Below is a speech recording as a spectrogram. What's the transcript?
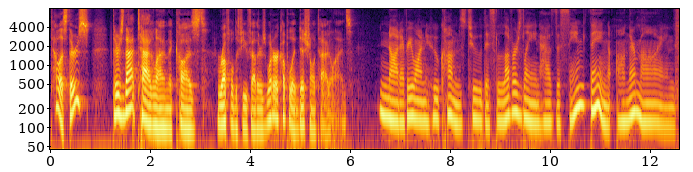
tell us there's there's that tagline that caused ruffled a few feathers. What are a couple additional taglines? Not everyone who comes to this lover's lane has the same thing on their mind.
